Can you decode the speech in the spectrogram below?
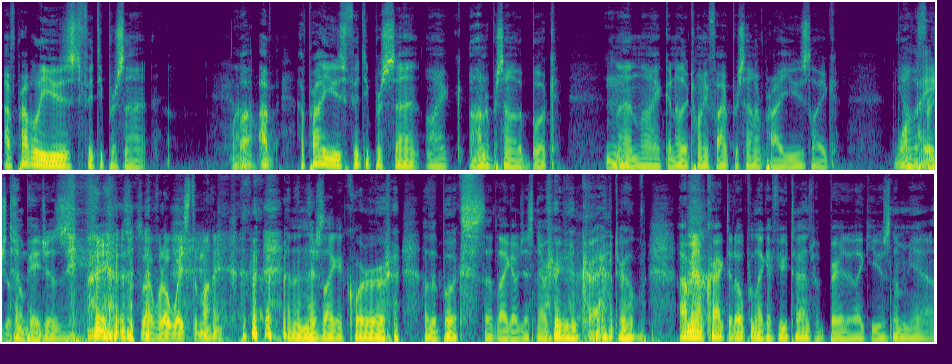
I've probably used fifty percent. Wow. Well, I've I've probably used fifty percent, like hundred percent of the book, Mm. and then like another twenty five percent. I've probably used like you One know, the page first ten something. pages, it's like what a waste of money. and then there's like a quarter of the books that like I've just never even cracked open. I mean, I've cracked it open like a few times, but barely like used them. Yeah.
